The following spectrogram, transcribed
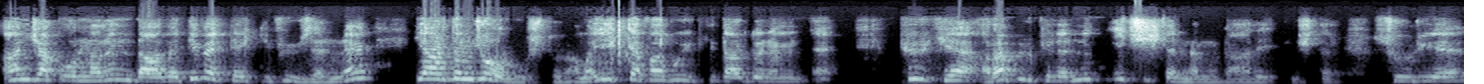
Ancak onların daveti ve teklifi üzerine yardımcı olmuştur. Ama ilk defa bu iktidar döneminde Türkiye Arap ülkelerinin iç işlerine müdahale etmiştir. Suriye,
